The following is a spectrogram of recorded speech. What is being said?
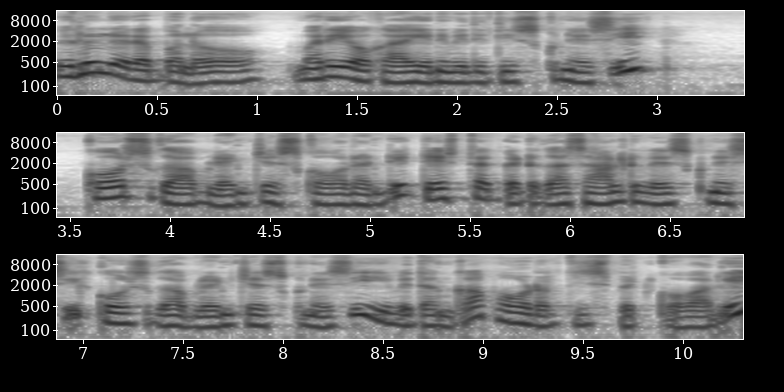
వెల్లుల్లి రెబ్బలు మరి ఒక ఎనిమిది తీసుకునేసి కోర్సుగా బ్లెండ్ చేసుకోవాలండి. టేస్ట్ తగ్గట్టుగా సాల్ట్ వేసుకునేసి కోర్సుగా బ్లెండ్ చేసుకునేసి ఈ విధంగా పౌడర్ తీసి పెట్టుకోవాలి.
